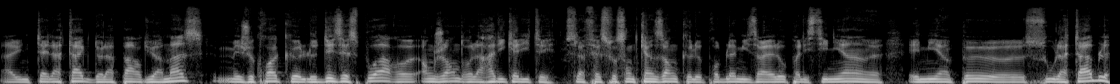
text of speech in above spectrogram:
à une telle attaque de la part du Hamas, mais je crois que le désespoir euh, engendre la radicalité. Cela fait 75 ans que le problème israélo-palestinien euh, est mis un peu euh, sous la table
